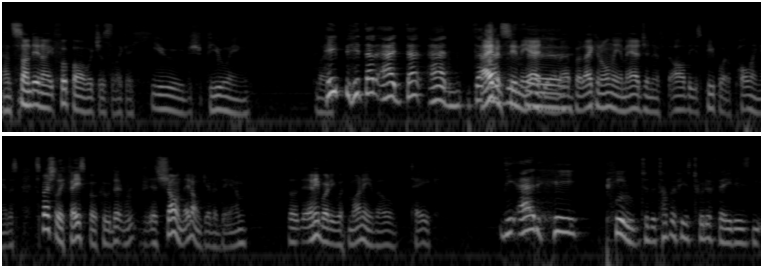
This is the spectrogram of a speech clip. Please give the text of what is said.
on Sunday Night Football, which is like a huge viewing. Like, he hit that ad. That ad. That I haven't ad seen with the ad yet, but I can only imagine if all these people are pulling it, especially Facebook, who did- has shown they don't give a damn. The, anybody with money, they'll take. the ad he pinned to the top of his Twitter feed is the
